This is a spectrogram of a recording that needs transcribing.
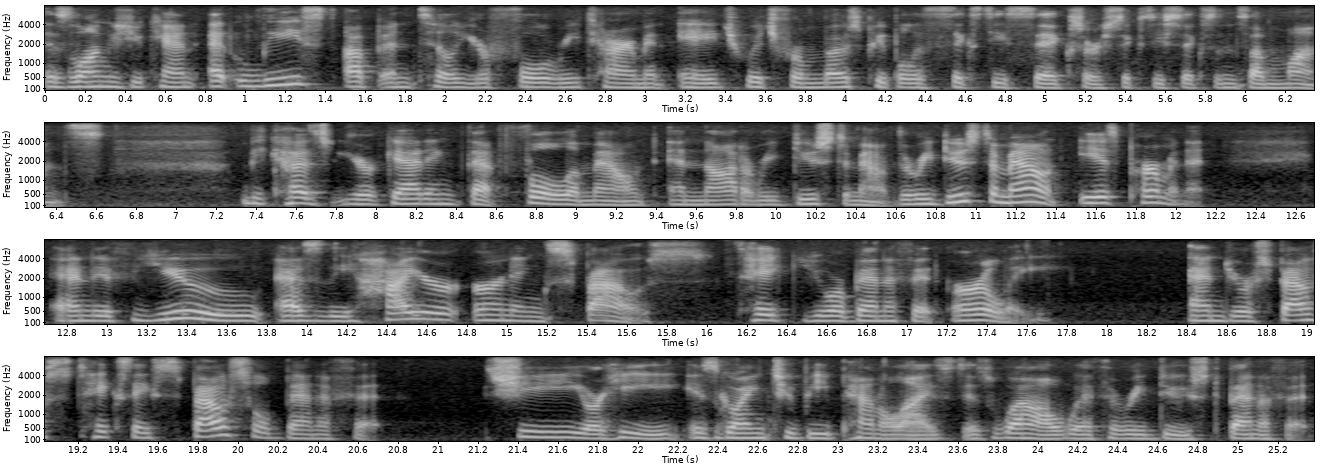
as long as you can, at least up until your full retirement age, which for most people is 66 or 66 in some months, because you're getting that full amount and not a reduced amount. The reduced amount is permanent. And if you, as the higher earning spouse, take your benefit early and your spouse takes a spousal benefit, she or he is going to be penalized as well with a reduced benefit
